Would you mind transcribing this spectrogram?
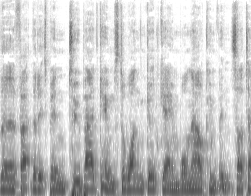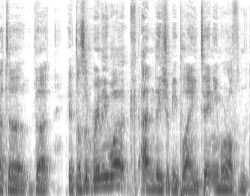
the fact that it's been two bad games to one good game will now convince Arteta that it doesn't really work, and he should be playing Tierney more often.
